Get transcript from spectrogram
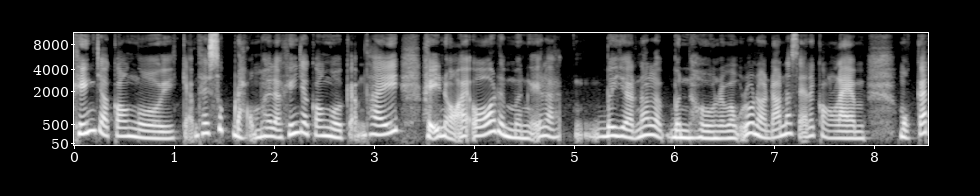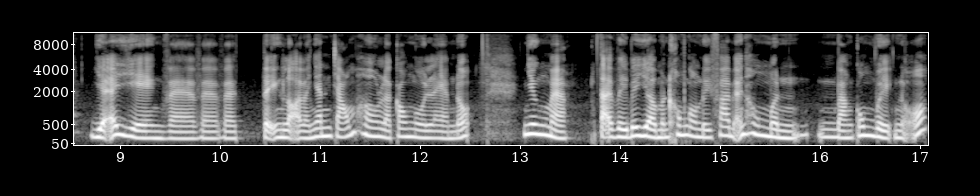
khiến cho con người cảm thấy xúc động hay là khiến cho con người cảm thấy hỉ nộ ái ố, thì mình nghĩ là bây giờ nó là bình thường rồi. Một lúc nào đó nó sẽ còn làm một cách dễ dàng và và và tiện lợi và nhanh chóng hơn là con người làm nữa. Nhưng mà tại vì bây giờ mình không còn define bản thân mình bằng công việc nữa,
